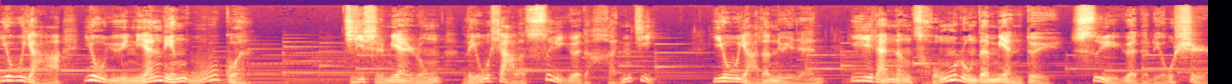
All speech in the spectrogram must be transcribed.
优雅又与年龄无关，即使面容留下了岁月的痕迹，优雅的女人依然能从容地面对岁月的流逝，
